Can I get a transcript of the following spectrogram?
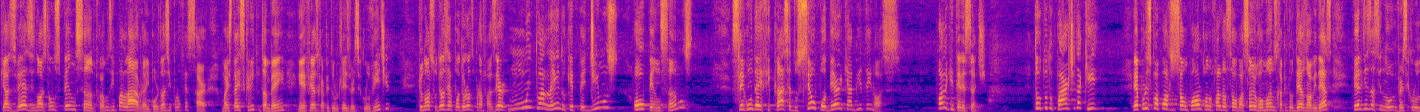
que às vezes nós estamos pensando, falamos em palavra, a importância de professar, mas está escrito também em Efésios capítulo 3, versículo 20, que o nosso Deus é poderoso para fazer muito além do que pedimos ou pensamos, segundo a eficácia do seu poder que habita em nós. Olha que interessante. Então tudo parte daqui. É por isso que o apóstolo São Paulo, quando fala da salvação em Romanos capítulo 10, 9 e 10, ele diz assim no versículo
